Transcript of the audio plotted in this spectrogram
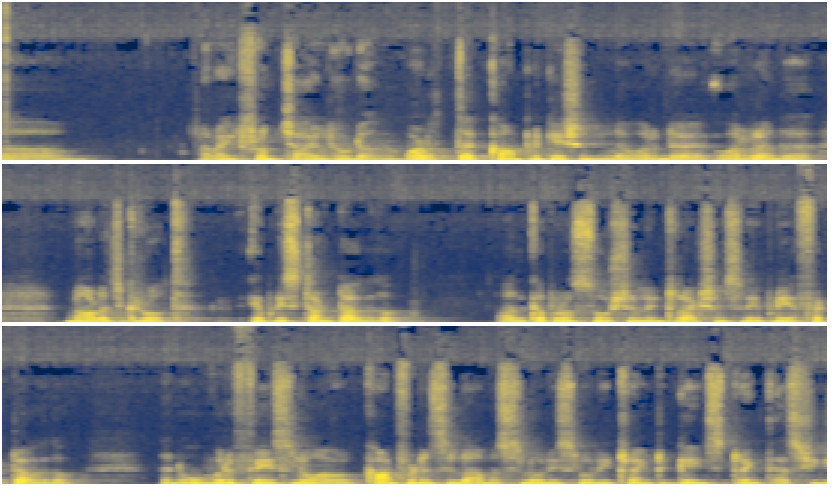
Um, right from childhood அது வளர்த்த காம்ப்ளிகேஷனில் வர வர்ற அந்த நாலேஜ் க்ரோத் எப்படி ஸ்டண்ட் ஆகுதோ அதுக்கப்புறம் சோஷியல் இன்ட்ராக்ஷன்ஸில் எப்படி எஃபெக்ட் ஆகுதோ தென் ஒவ்வொரு ஃபேஸ்லும் கான்ஃபிடென்ஸ் இல்லாமல் slowly slowly trying to gain strength as she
